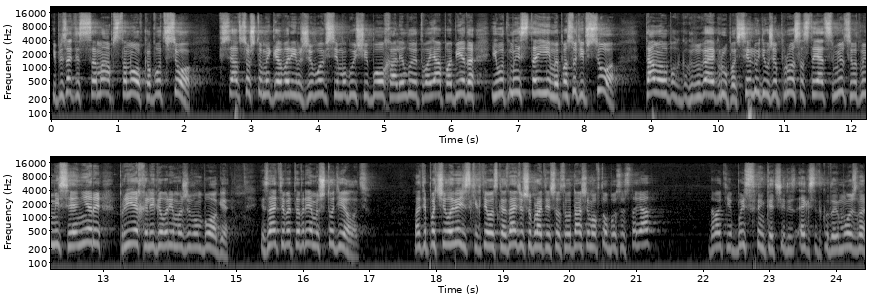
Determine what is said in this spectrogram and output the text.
И представьте, сама обстановка, вот все, вся, все, что мы говорим, живой всемогущий Бог, аллилуйя, твоя победа. И вот мы стоим, и по сути все, там другая группа, все люди уже просто стоят, смеются, и вот мы миссионеры приехали и говорим о живом Боге. И знаете, в это время что делать? Знаете, по-человечески хотел сказать, знаете, что, братья и сестры, вот наши автобусы стоят – давайте быстренько через эксит, куда и можно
